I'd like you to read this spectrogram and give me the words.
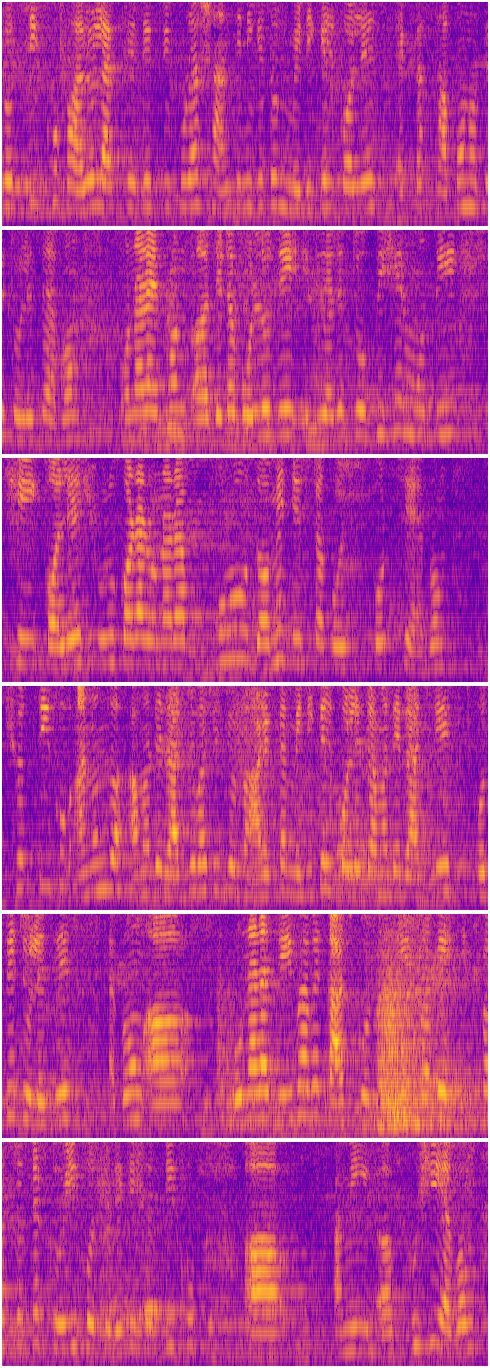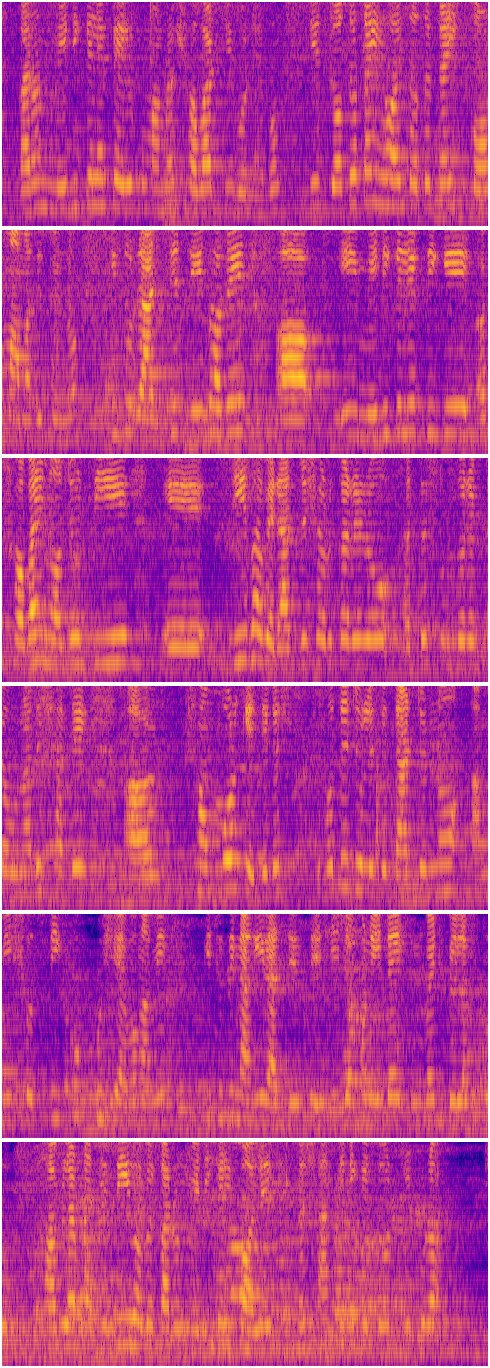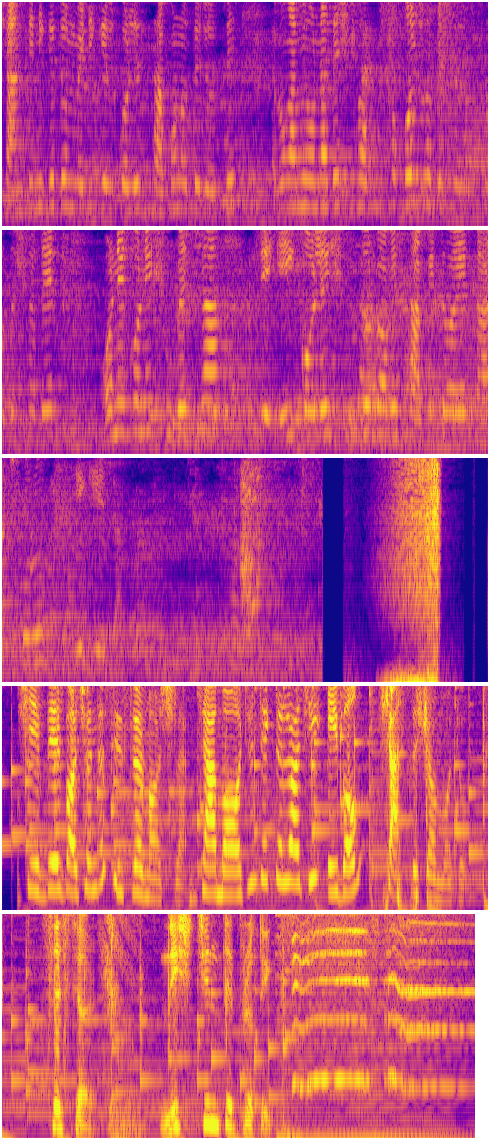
সত্যি খুব ভালো লাগছে যে ত্রিপুরা শান্তিনিকেতন মেডিকেল কলেজ একটা স্থাপন হতে চলেছে এবং ওনারা এখন যেটা বলল যে দু হাজার চব্বিশের মধ্যেই সেই কলেজ শুরু করার ওনারা পুরো দমে চেষ্টা কর- করছে এবং সত্যি খুব আনন্দ আমাদের রাজ্যবাসীর জন্য। আরেকটা মেডিকেল কলেজ আমাদের রাজ্যে হতে চলেছে এবং ওনারা যেইভাবে কাজ করছে, যেইভাবে ইনফ্রাস্ট্রাকচার তৈরি করছে দেখে সত্যি খুব আমি খুশি এবং কারণ মেডিকেল একটা এরকম আমরা সবার জীবনে এবং যে যতটাই হয় ততটাই কম আমাদের জন্য। কিন্তু রাজ্যে যেভাবে এই মেডিকেলের দিকে সবাই নজর দিয়ে যেভাবে রাজ্য সরকারেরও এত সুন্দর একটা ওনাদের সাথে সম্পর্কে যেটা হতে চলেছে তার জন্য আমি সত্যি খুব খুশি এবং আমি কিছুদিন আগেই রাজ্যে এসে এসেছি। যখন এইটা ইনভাইট পেলাম তো ভাবলাম না যেতেই হবে কারণ মেডিকেল কলেজ একটা শান্তিনিকেতন ত্রিপুরা শান্তিনিকেতন মেডিকেল কলেজ স্থাপন হতে চলছে এবং আমি ওনাদের সব সকল সদস্য, সদস্যদের অনেক অনেক শুভেচ্ছা যে এই কলেজ সুন্দরভাবে স্থাপিত হয়ে কাজ করুক, এগিয়ে যাক। শেফদের পছন্দ সিস্টার মশলা, যা মডার্ন টেকনোলজি এবং স্বাস্থ্যসম্মত। সিস্টার নিশ্চিন্তের প্রতীক।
